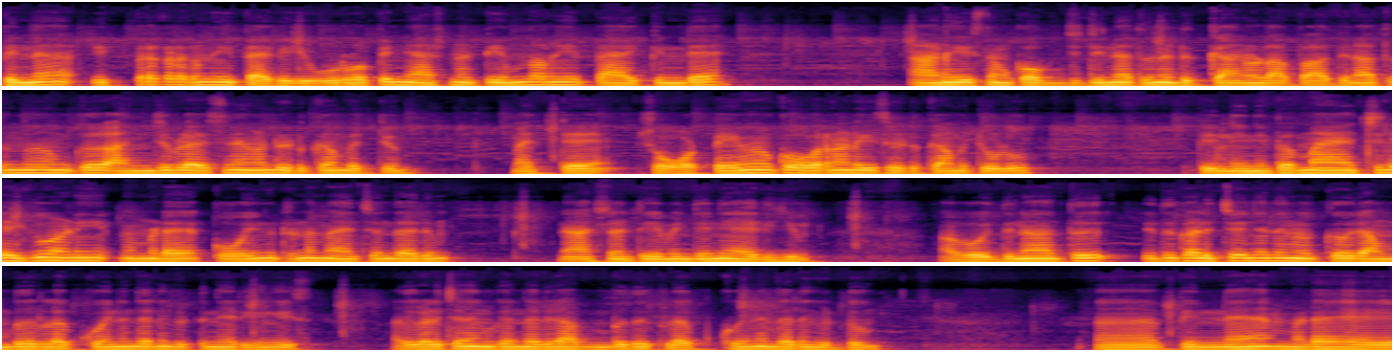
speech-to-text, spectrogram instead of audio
പിന്നെ ഇപ്പുറം കിടക്കുന്ന ഈ പാക്ക് യൂറോപ്യൻ നാഷണൽ ടീം എന്ന് പറഞ്ഞ ഈ പാക്കിന്റെ ആണ് കേസ് നമുക്ക് ഒബ്ജക്റ്റിനകത്ത് നിന്ന് എടുക്കാനുള്ളൂ അപ്പോൾ അതിനകത്ത് നിന്ന് നമുക്ക് അഞ്ച് പ്ലേയേഴ്സിനെ കണ്ട് എടുക്കാൻ പറ്റും. മറ്റേ ഷോർട്ട് ടൈം നമുക്ക് ഓവറാണ് കേസ് എടുക്കാൻ പറ്റുള്ളൂ. പിന്നെ ഇനിയിപ്പോൾ മാച്ചിലേക്ക് വേണമെങ്കിൽ നമ്മുടെ കോയിൻ കിട്ടുന്ന മാച്ച് എന്തായാലും നാഷണൽ ടീമിന്റെ തന്നെ ആയിരിക്കും. അപ്പോൾ ഇതിനകത്ത് ഇത് കളിച്ചു കഴിഞ്ഞാൽ നിങ്ങൾക്ക് ഒരു അമ്പത് ക്ലബ് കോയിൻ എന്തായാലും കിട്ടുന്നതായിരിക്കും ഗൈസ് അത് കളിച്ചാൽ നിങ്ങൾക്ക് എന്തായാലും ഒരു അമ്പത് ക്ലബ് കോയിൻ എന്തായാലും കിട്ടും. പിന്നെ നമ്മുടെ എ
